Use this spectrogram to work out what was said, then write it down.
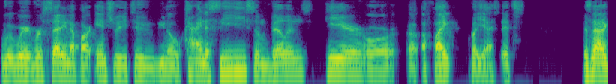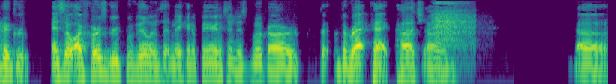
we're, we're, setting up our entry to, you know, kind of see some villains here or a, a fight. But yes, it's, it's not a good group. And so our first group of villains that make an appearance in this book are the, the Rat Pack. Hutch, um, uh,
